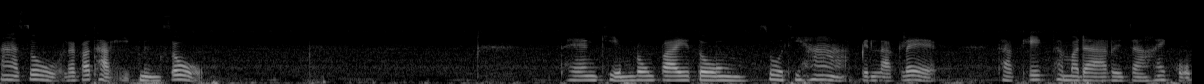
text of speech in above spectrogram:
ห้าโซ่ แล้วก็ถักอีกหนึ่งโซ่ แทงเข็มลงไปตรงโซ่ที่ห้าเป็นหลักแรก ถัก x ธรรมดาเลยจะให้ครบ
